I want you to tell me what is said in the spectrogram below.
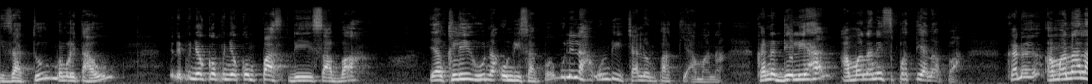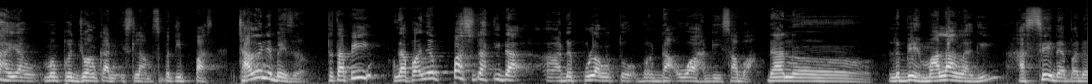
Izatu memberitahu. Jadi penyokong-penyokong PAS di Sabah yang keliru nak undi siapa, bolehlah undi calon parti amanah. Kerana dia lihat amanah ni seperti anak PAH. Kerana amanah lah yang memperjuangkan Islam seperti PAS. Caranya beza. Tetapi nampaknya PAS sudah tidak uh, ada pulang untuk berdakwah di Sabah. Dan uh, lebih malang lagi, hasil daripada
